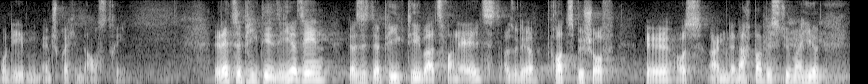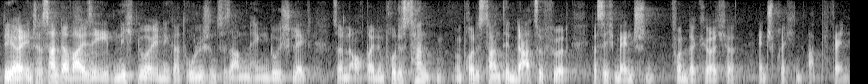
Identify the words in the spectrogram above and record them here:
und eben entsprechend austreten. Der letzte Peak, den Sie hier sehen, das ist der Peak Thebats van Elst, also der Protzbischof äh, aus einem der Nachbarbistümer hier, der interessanterweise eben nicht nur in den katholischen Zusammenhängen durchschlägt, sondern auch bei den Protestanten und Protestantinnen dazu führt, dass sich Menschen von der Kirche entsprechend abwenden.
